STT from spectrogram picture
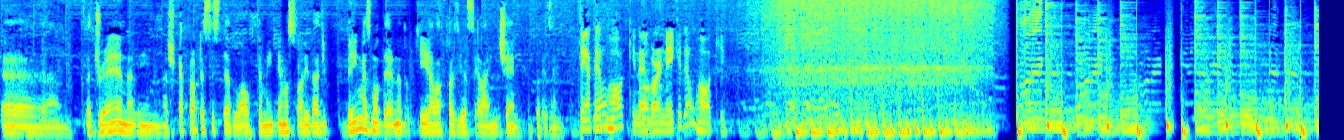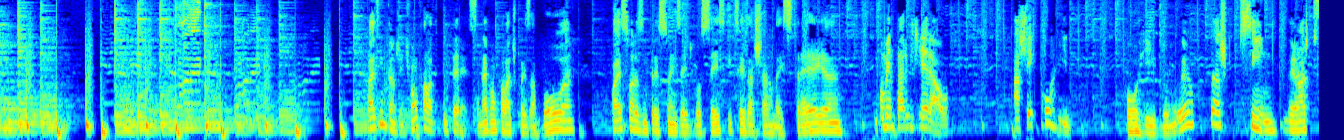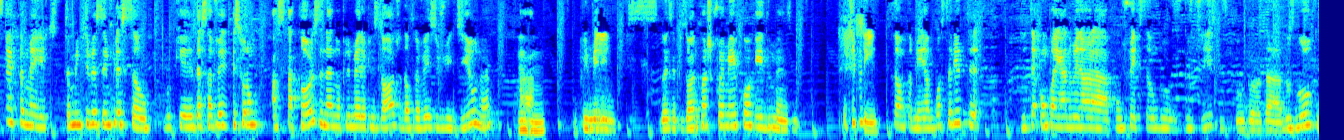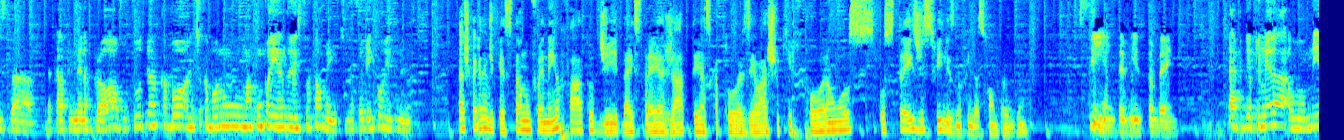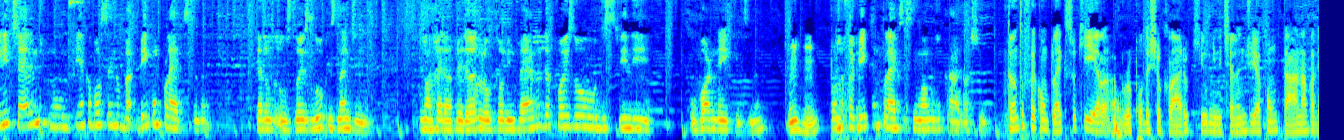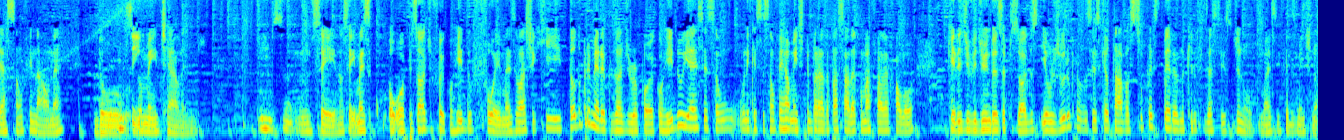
é, Adrenaline. Acho que a própria Sister Wolf também tem uma sonoridade bem mais moderna do que ela fazia, sei lá, em Champion, por exemplo. Tem até um rock, né? Born Naked é um rock. Mas então, gente, vamos falar do que interessa, né? Vamos falar de coisa boa. Quais foram as impressões aí de vocês? O que, que vocês acharam da estreia? Um comentário geral. Achei corrido. Corrido. Eu acho que sim. Eu acho Eu sei também, eu também tive essa impressão, porque dessa vez foram as 14, né, no primeiro episódio, da outra vez dividiu, né, a- Uhum. o primeiro dois episódios, então acho que foi meio corrido mesmo. Eu tive Sim. essa impressão também, eu gostaria de ter, de ter acompanhado melhor a confecção dos, dos discos, do- do- da- dos looks da, daquela primeira prova e tudo, e acabou, a gente acabou não, não acompanhando isso totalmente, né, foi bem corrido mesmo. Acho que a grande questão não foi nem o fato de da estreia já ter as 14. Eu acho que foram os, os três desfiles, no fim das contas. Né? Sim, teve isso também. É, porque a primeira, o mini challenge, no fim, acabou sendo bem complexo, né? Que eram os dois looks, né? De primavera, verão, outono e inverno, e depois o desfile, o Born Naked, né? Uhum. Então já foi bem complexo, assim, logo de cara, eu achei. Tanto foi complexo que ela, a RuPaul deixou claro que o mini challenge ia contar na avaliação final, né? Do, Sim. do main challenge. Isso. Não sei, não sei. Mas o, o episódio foi corrido? Foi, mas eu acho que todo o primeiro episódio de RuPaul é corrido e a exceção, a única exceção foi realmente a temporada passada, como a Flávia falou, que ele dividiu em dois episódios e eu juro pra vocês que eu tava super esperando que ele fizesse isso de novo, mas infelizmente não.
